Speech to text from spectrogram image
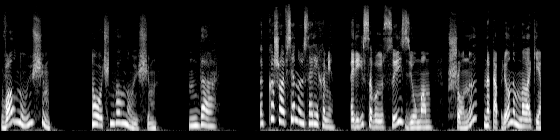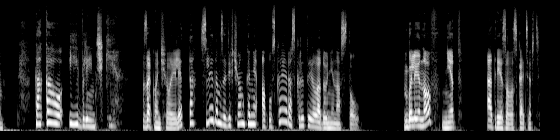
волнующим. Очень волнующим. Да. Кашу овсяную с орехами, рисовую с изюмом, пшёную на топлёном молоке, «Какао и блинчики», — закончила Элетта, следом за девчонками, опуская раскрытые ладони на стол. «Блинов нет», — отрезала скатерть.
